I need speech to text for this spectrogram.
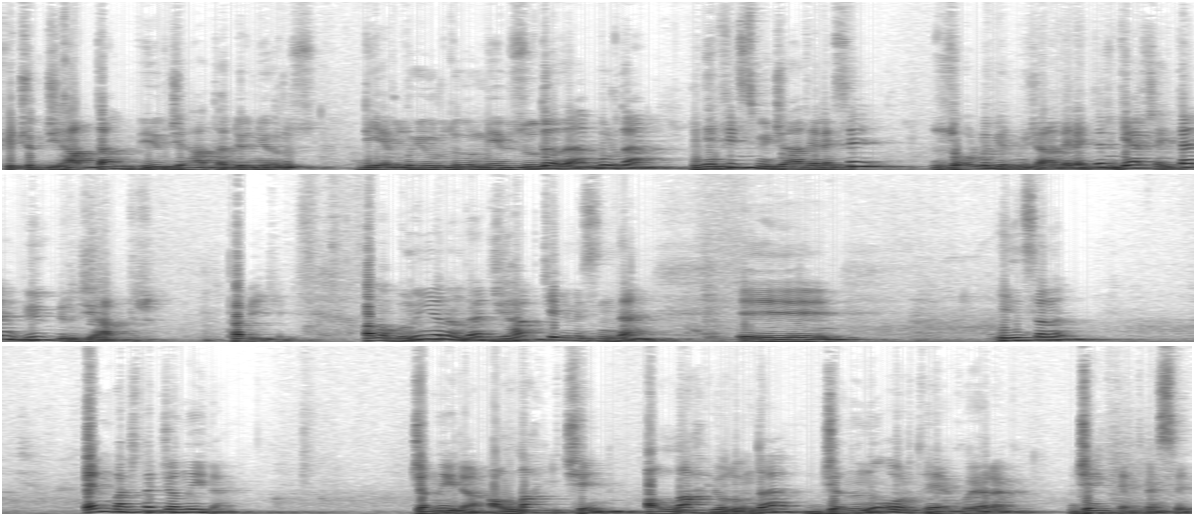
küçük cihattan büyük cihata dönüyoruz diye buyurduğu mevzuda da burada nefis mücadelesi zorlu bir mücadeledir. Gerçekten büyük bir cihattır. Tabii ki. Ama bunun yanında cihat kelimesinden e, insanın en başta canıyla canıyla Allah için Allah yolunda canını ortaya koyarak cenk etmesi,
